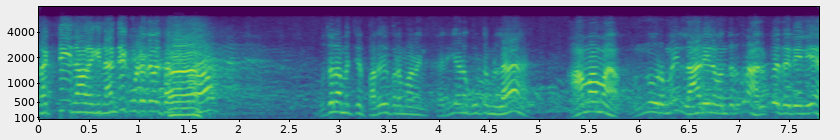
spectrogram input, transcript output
சக்தி நாளைக்கு நன்றி கூட்டத்துல. முதலமைச்சர் பதவி பிரமாணம் சரியான கூட்டம் இல்ல? ஆமாமா முன்னூறு மைல் லாரியில வந்திருக்கிறோம் அல்ப தெரியலையே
